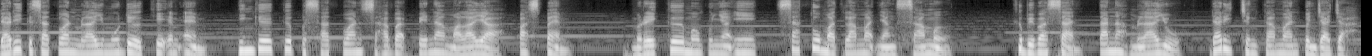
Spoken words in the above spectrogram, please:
Dari Kesatuan Melayu Muda KMM hingga ke Persatuan Sahabat Pena Malaya PASPAM, mereka mempunyai satu matlamat yang sama, kebebasan tanah Melayu dari cengkaman penjajah.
